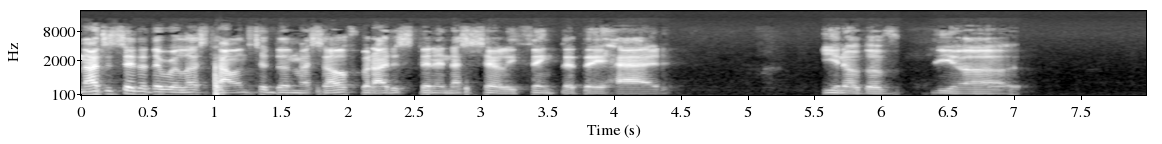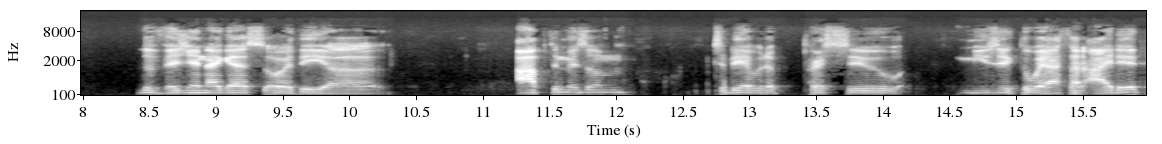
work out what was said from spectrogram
not to say that they were less talented than myself, but I just didn't necessarily think that they had, you know, the, the, uh, the vision, I guess, or the uh, optimism to be able to pursue music the way I thought I did.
